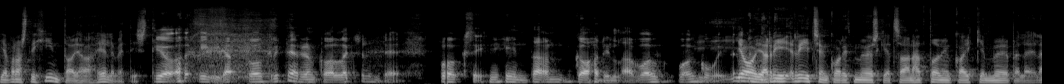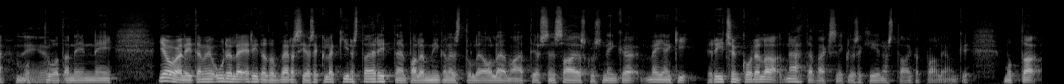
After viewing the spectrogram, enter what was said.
ja varmasti hinta on ihan helvetisti. Joo, ja Criterion Collection boksi, niin hinta on kahdillaan, voin, voin kuvitella. Joo, ja Reachen kodit myöskin, että saa nähdä toimia kaikkien mööpeleillä. Niin, Mut tuota, niin, niin, joo, eli tämmöinen uudelleen editoitu versio, se kyllä kiinnostaa erittäin paljon, minkälainen se tulee olemaan, että jos sen saa joskus niin meidänkin Reachen kodilla nähtäväksi, niin kyllä se kiinnostaa aika paljonkin. Mutta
